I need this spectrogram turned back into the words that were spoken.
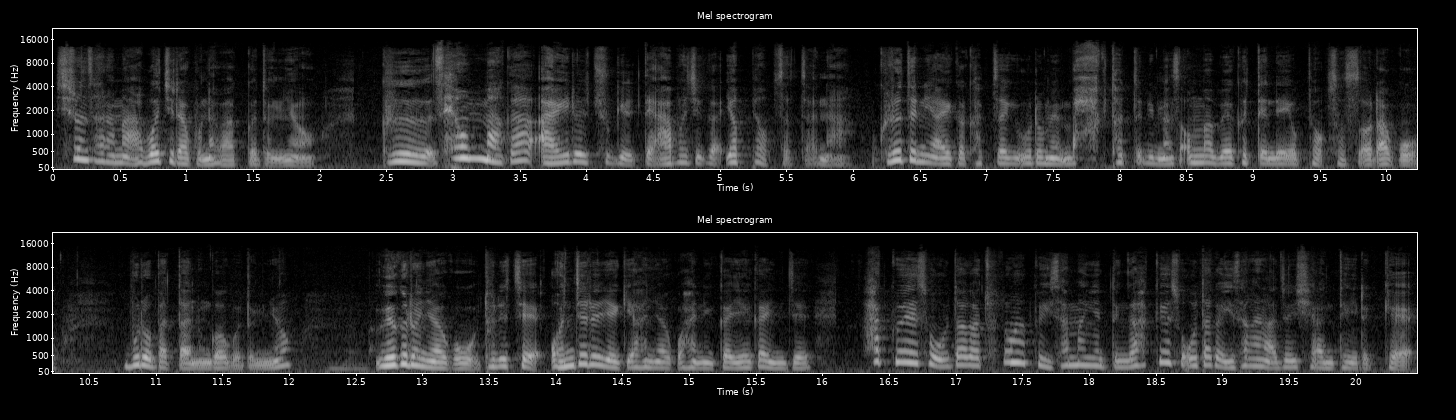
싫은 사람은 아버지라고 나왔거든요. 그 새엄마가 아이를 죽일 때 아버지가 옆에 없었잖아. 그러더니 아이가 갑자기 울으면 막 터뜨리면서 엄마 왜 그때 내 옆에 없었어? 라고 물어봤다는 거거든요. 왜 그러냐고 도대체 언제를 얘기하냐고 하니까 얘가 이제 학교에서 오다가 초등학교 2, 3학년 때인가 학교에서 오다가 이상한 아저씨한테 이렇게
